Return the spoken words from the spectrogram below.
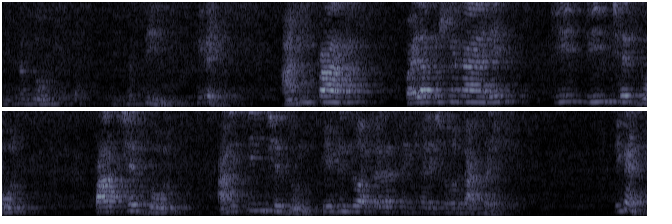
इथं दोन इथं तीन. ठीक आहे? आणि पहा पहिला प्रश्न काय आहे? की तीन छेद दोन पाच छेद दोन आणि तीन छेद दोन हे बिंदू आपल्याला संख्या रेषेवर दाखवायचे. ठीक आहे?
